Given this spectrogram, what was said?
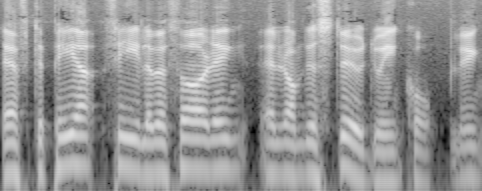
FTP, filöverföring eller om det är studioinkoppling.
